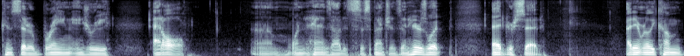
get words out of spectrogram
consider brain injury at all um, when it hands out its suspensions. And here's what Edgar said I didn't really come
